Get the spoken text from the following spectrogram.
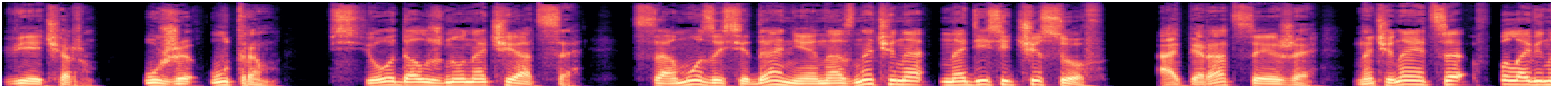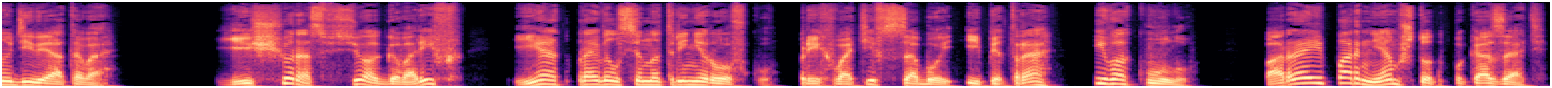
Вечер. Уже утром все должно начаться. Само заседание назначено на 10 часов. Операция же начинается в половину девятого. Еще раз все оговорив, я отправился на тренировку, прихватив с собой и Петра, и Вакулу. Пора и парням что-то показать.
